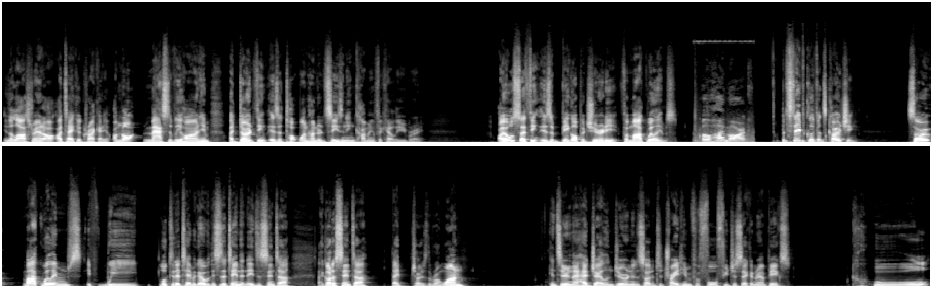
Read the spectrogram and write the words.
In the last round, I'll, I'll, take a crack at him. I'm not massively high on him. I don't think there's a top 100 season incoming for Kelly Oubre. I also think there's a big opportunity for Mark Williams. Oh, hi, Mark. But Steve Clifford's coaching. So, Mark Williams, if we looked at a team and go, well, this is a team that needs a center, they got a center, they chose the wrong one. Considering they had Jalen Duren and decided to trade him for four future second round picks. Cool.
